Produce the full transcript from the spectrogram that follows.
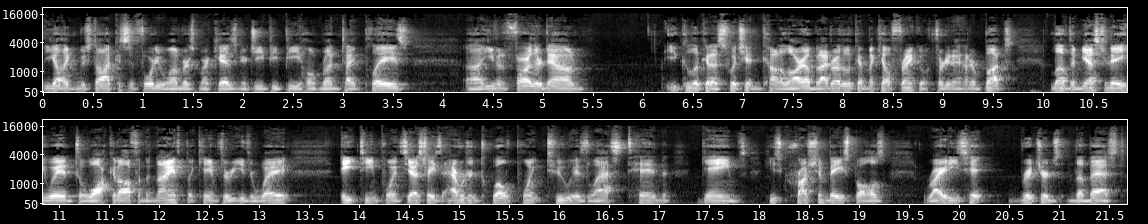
you got like Moustakas at 41 versus Marquez in your GPP home run type plays. Uh, even farther down, you could look at a switch hit in Candelario, but I'd rather look at Maikel Franco, 3900 bucks. Loved him yesterday. He waited to walk it off in the ninth, but came through either way. 18 points yesterday. He's averaging 12.2 his last 10 games. He's crushing baseballs. Righties hit Richards the best.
